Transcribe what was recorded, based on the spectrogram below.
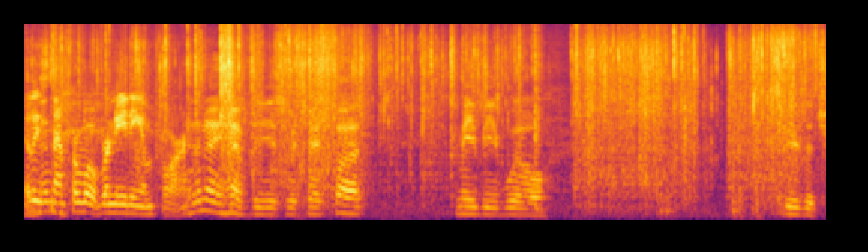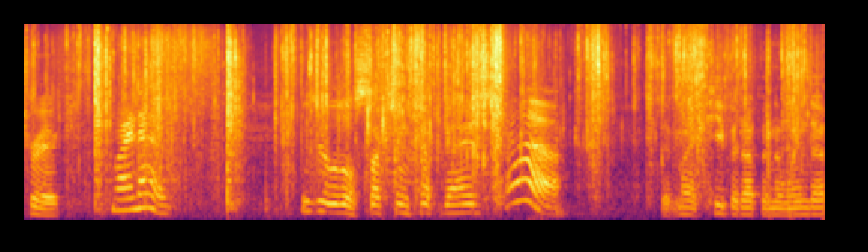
At least not for what we're needing them for. And then I have these, which I thought maybe will do the trick. Why no? These are little suction cup guys Oh. that might keep it up in the window.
